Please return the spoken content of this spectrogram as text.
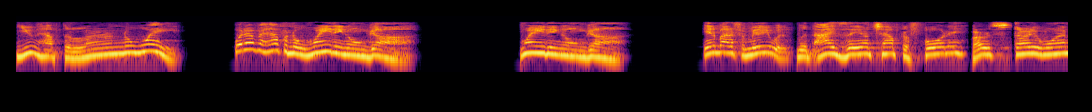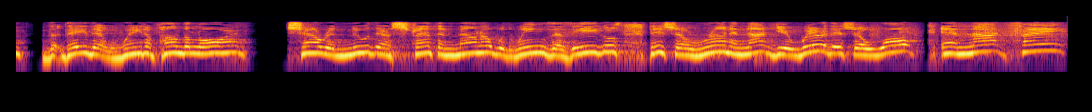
You have to learn to wait. Whatever happened to waiting on God? Waiting on God. Anybody familiar with, with Isaiah chapter 40, verse 31? They that wait upon the Lord shall renew their strength and mount up with wings as eagles. They shall run and not get weary. They shall walk and not faint.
